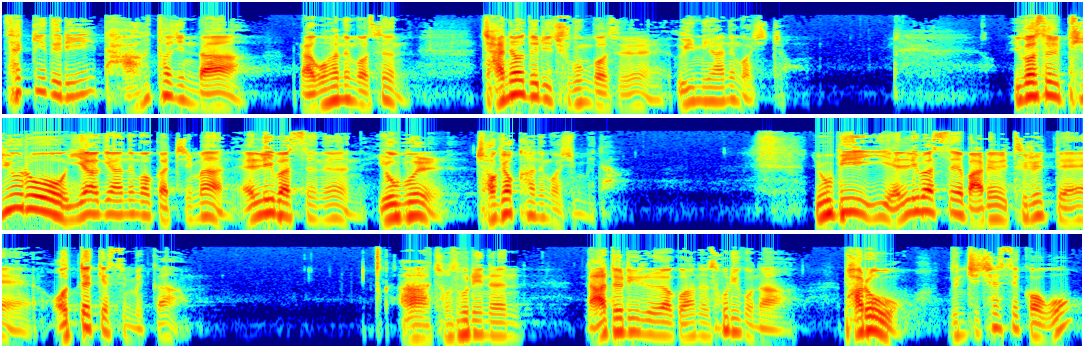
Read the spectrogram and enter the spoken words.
새끼들이 다 흩어진다라고 하는 것은 자녀들이 죽은 것을 의미하는 것이죠. 이것을 비유로 이야기하는 것 같지만 엘리바스는 욥을 저격하는 것입니다. 욥이 이 엘리바스의 말을 들을 때 어땠겠습니까? 아, 저 소리는 나들이라고 하는 소리구나. 바로 눈치챘을 거고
